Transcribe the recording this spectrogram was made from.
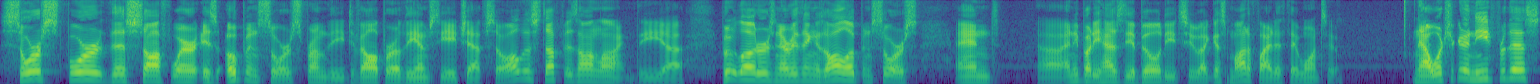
source for this software is open source from the developer of the MCHF. So all this stuff is online. The uh, bootloaders and everything is all open source, and uh, anybody has the ability to, I guess, modify it if they want to. Now, what you're going to need for this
